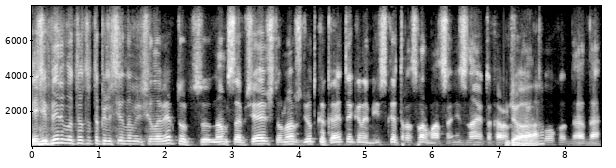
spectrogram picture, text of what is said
И теперь вот этот апельсиновый человек тут э, нам сообщает, что нас ждет какая-то экономическая трансформация. Не знаю, это хорошо Да. или плохо. Да, да.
